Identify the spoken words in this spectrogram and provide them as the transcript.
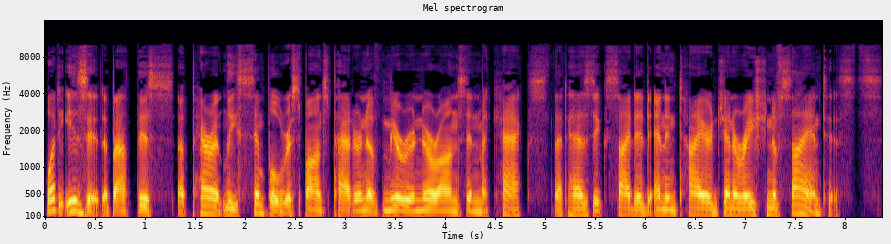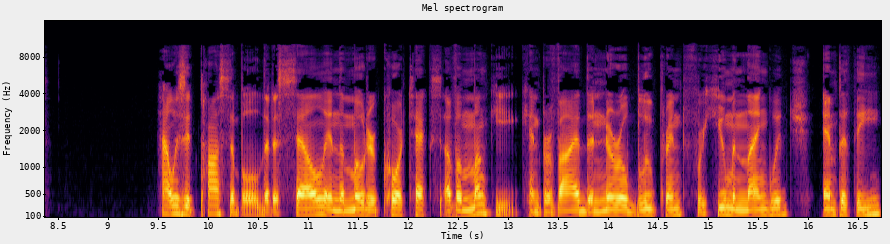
What is it about this apparently simple response pattern of mirror neurons in macaques that has excited an entire generation of scientists? How is it possible that a cell in the motor cortex of a monkey can provide the neural blueprint for human language, empathy,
